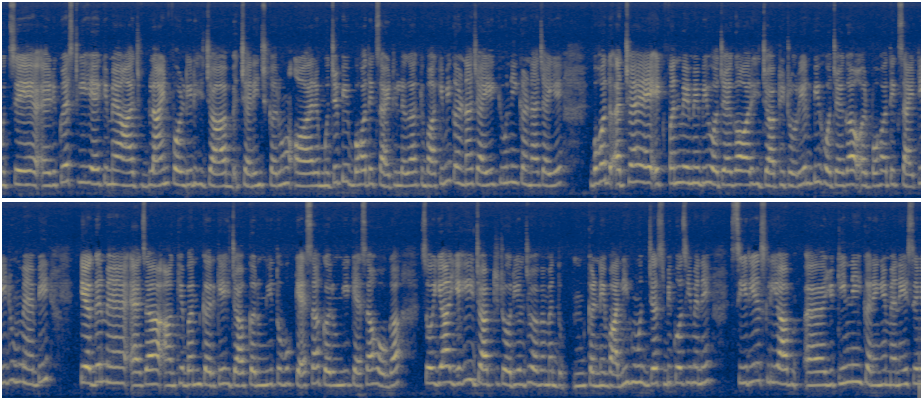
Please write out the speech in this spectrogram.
मुझसे रिक्वेस्ट की है कि मैं आज ब्लाइंड फोल्डेड हिजाब चैलेंज करूँ और मुझे भी बहुत एक्साइटेड लगा कि बाकी भी करना चाहिए क्यों नहीं करना चाहिए? बहुत अच्छा है एक फ़न वे में भी हो जाएगा और हिजाब ट्यूटोरियल भी हो जाएगा और बहुत एक्साइटेड हूँ मैं भी कि अगर मैं एज आ आँखें बंद करके हिजाब करूँगी तो वो कैसा करूँगी कैसा होगा। सो so, या यही हिजाब ट्यूटोरियल जो है मैं करने वाली हूँ जस्ट बिकॉज़ ये मैंने सीरियसली आप आ, यकीन नहीं करेंगे मैंने इसे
